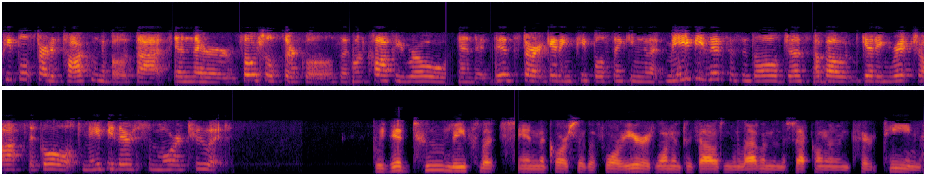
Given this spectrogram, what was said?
people started talking about that in their social circles and on Coffee Row, and it did start getting people thinking that maybe this isn't all just about getting rich off the gold. Maybe there's some more to it. We did two leaflets in the course of the four years, one in 2011 and the second one in 13.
